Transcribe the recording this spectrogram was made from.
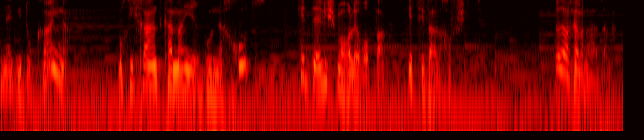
נגד אוקראינה מוכיחה עד כמה הארגון נחוץ כדי לשמור על אירופה יציבה וחופשית. תודה לכם על ההאזנה.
